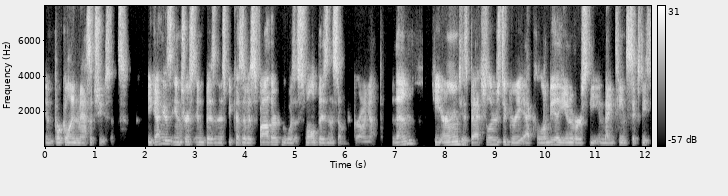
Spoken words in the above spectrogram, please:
in Brookline, Massachusetts. He got his interest in business because of his father, who was a small business owner growing up. Then he earned his bachelor's degree at Columbia University in 1963.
